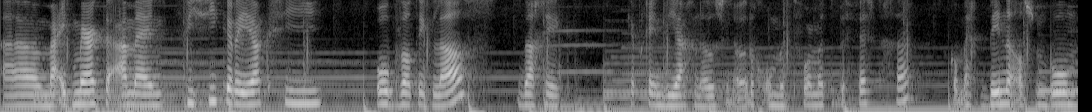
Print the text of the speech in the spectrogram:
maar ik merkte aan mijn fysieke reactie op wat ik las, dacht ik, ik heb geen diagnose nodig om het voor me te bevestigen. Het kwam echt binnen als een bom.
